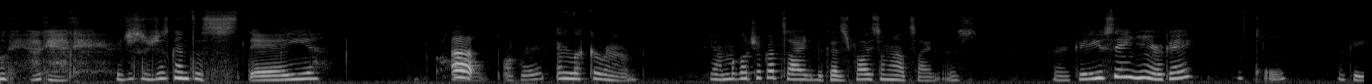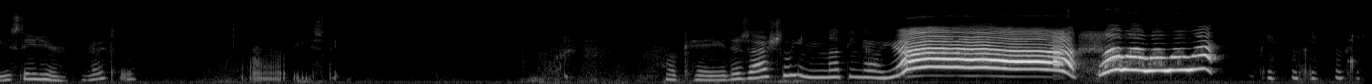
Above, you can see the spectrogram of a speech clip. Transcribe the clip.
Okay, okay, okay. We're just we're just going to stay calm, okay? and look around. Yeah, I'm gonna go check outside because there's probably someone outside. Is Okay, you stay in here, okay? Okay. Okay, you stay in here, okay? Okay. Or you stay there. Okay, there's actually nothing out here. Ah! Whoa, whoa, whoa, whoa! I'm scared. I'm scared. I'm scared.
